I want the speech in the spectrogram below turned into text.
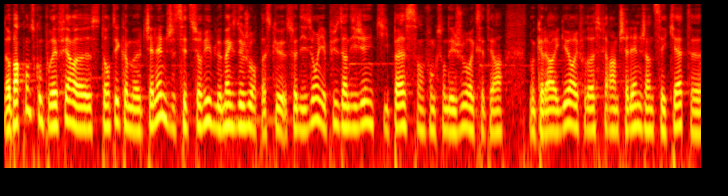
Non, par contre, ce qu'on pourrait faire, euh, se tenter comme euh, challenge, c'est de survivre le max de jours. Parce que, soi-disant, il y a plus d'indigènes qui passent en fonction des jours, etc. Donc, à la rigueur, il faudrait se faire un challenge, un de ces quatre. euh,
